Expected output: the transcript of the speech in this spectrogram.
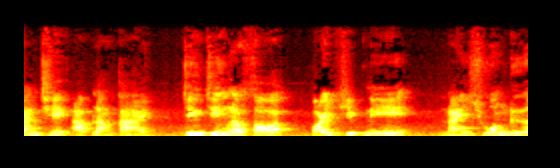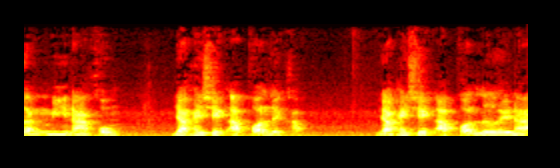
การเช็คอัพร่างกาย จริง ๆ แล้วซอสปล่อยคลิปนี้ในช่วงเดือนมีนาคม อยากให้เช็คอัพก่อนเลยครับ อยากให้เช็คอัพก่อนเลยนะ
